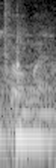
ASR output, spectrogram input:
时阵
